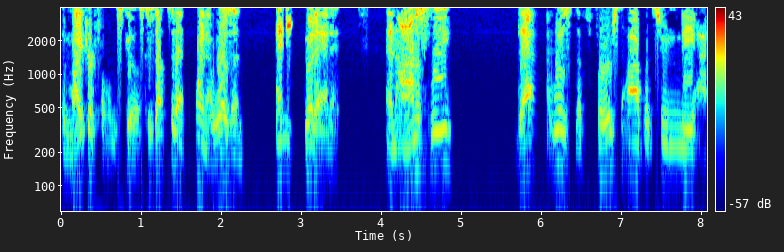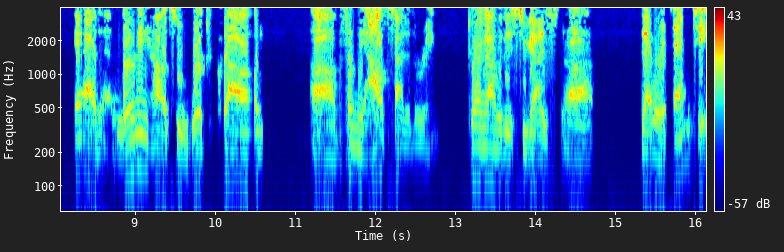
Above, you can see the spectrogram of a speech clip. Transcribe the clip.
the microphone skills because up to that point I wasn't any good at it. And honestly, that was the first opportunity I had at learning how to work a crowd uh, from the outside of the ring, going out with these two guys uh, that were a tag team,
